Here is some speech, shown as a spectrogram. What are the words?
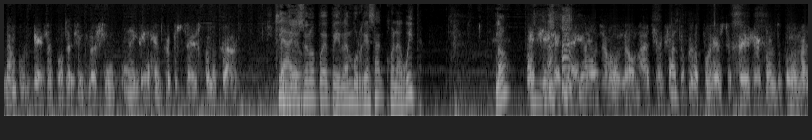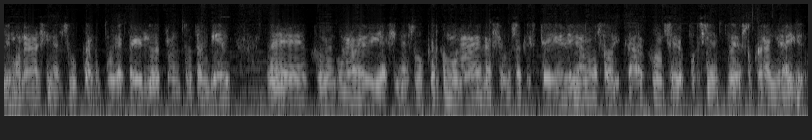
la hamburguesa, por decirlo así, en el ejemplo que ustedes colocaban. Claro. Entonces uno puede pedir la hamburguesa con agüita, ¿no? Pues sí, sería, digamos, lo, más sensato, pero podría usted pedirlo de pronto con una limonada sin azúcar, podría pedirlo de pronto también eh, con alguna bebida sin azúcar, como una gaseosa que esté, digamos, fabricada con 0% de azúcar añadido.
